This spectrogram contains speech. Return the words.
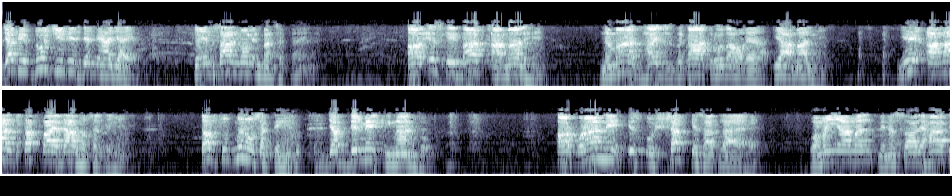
جب یہ دو چیزیں دل میں آ جائے تو انسان مومن بن سکتا ہے۔ اور اس کے بعد اعمال ہیں۔ نماز، حج زکات روزہ وغیرہ، یہ اعمال ہیں۔ یہ اعمال تب پائیدار ہو سکتے ہیں، تب سکمن ہو سکتے ہیں، جب دل میں ایمان ہو۔ اور قرآن نے اس کو شرط کے ساتھ لایا ہے۔ وہ میامل الصالحات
